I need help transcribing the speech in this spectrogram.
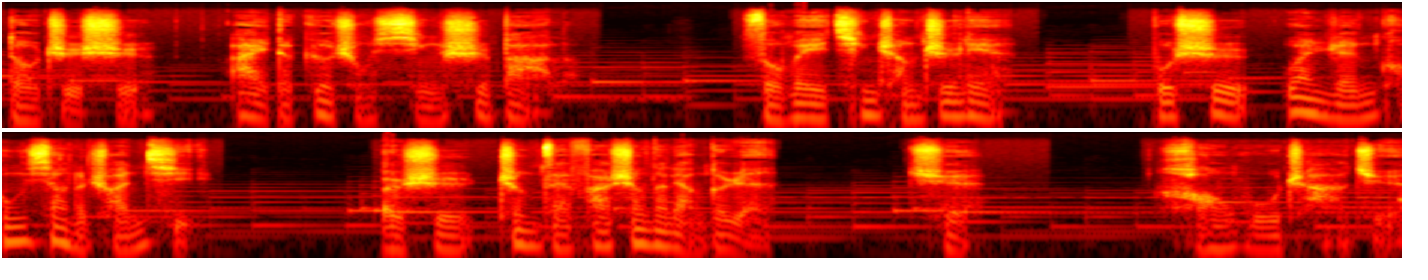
都只是爱的各种形式罢了。所谓倾城之恋，不是万人空巷的传奇，而是正在发生的两个人，却。毫无察觉。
